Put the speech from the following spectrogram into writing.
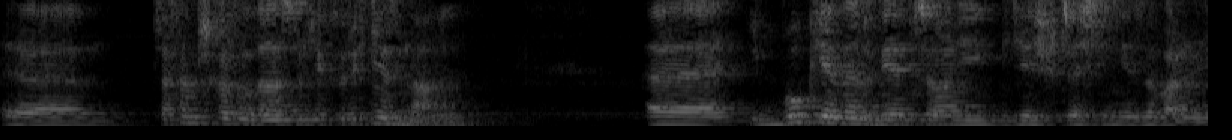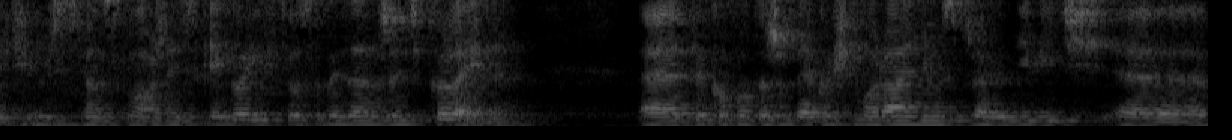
e, czasem przychodzą do nas ludzie, których nie znamy. E, I Bóg jeden wie, czy oni gdzieś wcześniej nie zawarli jakiegoś związku małżeńskiego i chcą sobie zawrzeć kolejny. E, tylko po to, żeby jakoś moralnie usprawiedliwić e,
